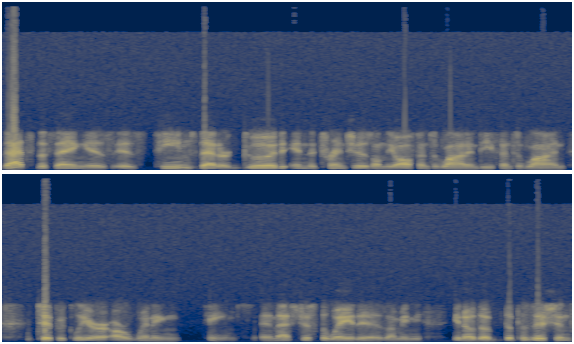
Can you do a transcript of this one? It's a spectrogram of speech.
that's the thing is is teams that are good in the trenches on the offensive line and defensive line typically are, are winning teams, and that's just the way it is. I mean you know the the position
